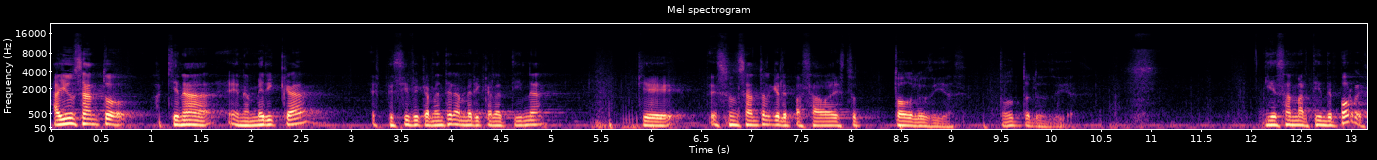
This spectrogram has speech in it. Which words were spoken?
Hay un santo aquí en, en América, específicamente en América Latina, que es un santo al que le pasaba esto todos los días, todos los días. Y es San Martín de Porres.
